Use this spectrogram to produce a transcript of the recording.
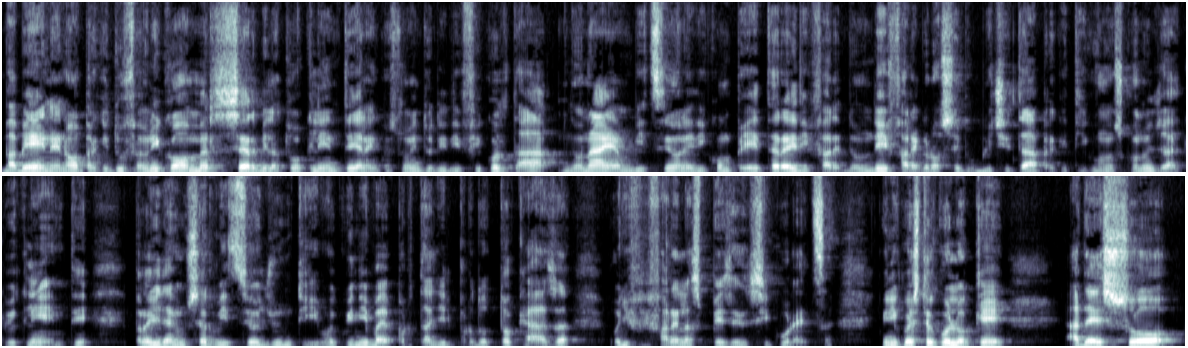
va bene, no? Perché tu fai un e-commerce, servi la tua clientela in questo momento di difficoltà, non hai ambizione di competere, di fare, non devi fare grosse pubblicità perché ti conoscono già i tuoi clienti, però gli dai un servizio aggiuntivo e quindi vai a portargli il prodotto a casa o gli fai fare la spesa in sicurezza. Quindi questo è quello che adesso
